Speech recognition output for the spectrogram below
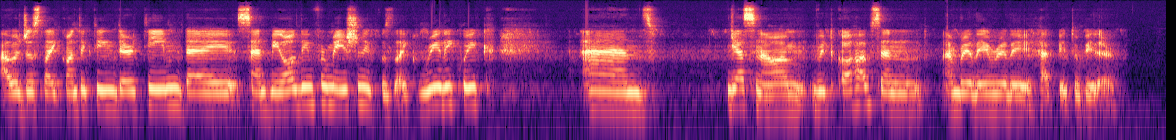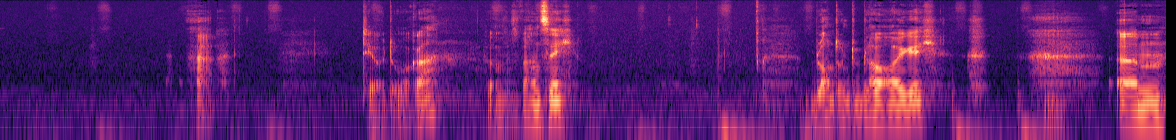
I was just like contacting their team. They sent me all the information. It was like really quick. And yes, now I'm with co-hubs and I'm really, really happy to be there. Ah. Theodora, 25. Blond und blauäugig. Ähm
